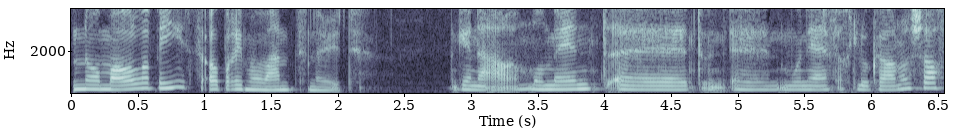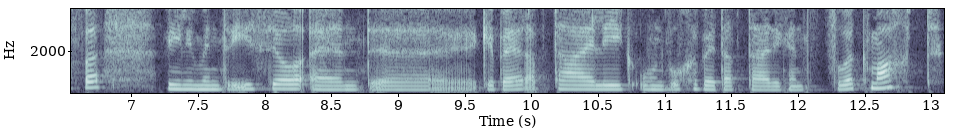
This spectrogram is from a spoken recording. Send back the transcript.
Normalerweise, aber im Moment nicht. Genau, im Moment äh, äh, muss ich einfach Lugano arbeiten, weil im Mendrisio äh, Gebärabteilung und Wochenbettabteilung haben zugemacht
